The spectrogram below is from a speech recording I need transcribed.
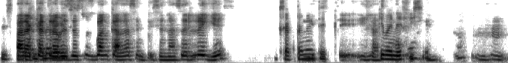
este, Para que a través de sus bancadas empiecen a hacer leyes exactamente. Este, y. ¿no? Ujú.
